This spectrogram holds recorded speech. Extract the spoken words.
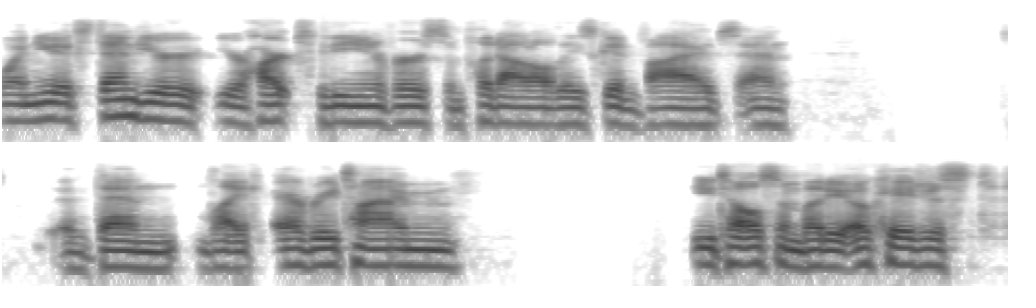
when you extend your your heart to the universe and put out all these good vibes and and then like every time you tell somebody, okay, just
